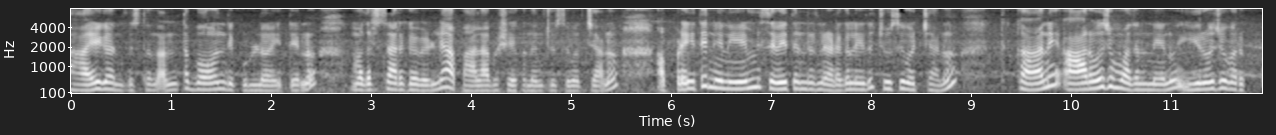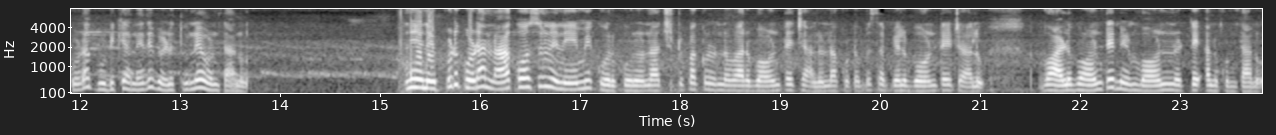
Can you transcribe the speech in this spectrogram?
హాయిగా అనిపిస్తుంది. అంత బాగుంది గుళ్ళో అయితేను. మొదటిసారిగా వెళ్ళి ఆ పాలాభిషేకం చూసి వచ్చాను. అప్పుడైతే నేను ఏమి శివతండ్రిని అడగలేదు చూసి వచ్చాను. కానీ ఆ రోజు మొదలు నేను ఈ రోజు వరకు కూడా గుడికి అనేది వెళుతూనే ఉంటాను. నేను ఎప్పుడు కూడా నా కోసం నేను కోరుకోను. నా చుట్టుపక్కల ఉన్న వారు బాగుంటే చాలు నా కుటుంబ సభ్యులు బాగుంటే చాలు. వాళ్ళు బాగుంటే నేను బాగున్నట్టే అనుకుంటాను.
